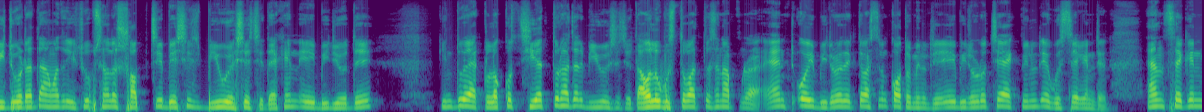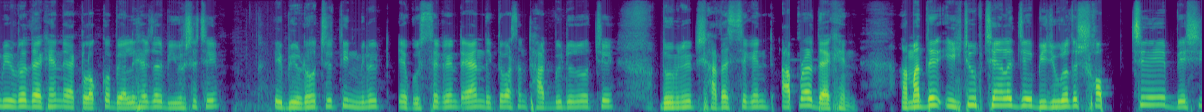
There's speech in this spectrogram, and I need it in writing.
ভিডিওটাতে আমাদের ইউটিউব চ্যানেলে সবচেয়ে বেশি ভিউ এসেছে। দেখেন এই ভিডিওতে কিন্তু এক লক্ষ ছিয়াত্তর হাজার ভিউ এসেছে। তাহলে বুঝতে পারতেছেন আপনারা। অ্যান্ড ওই ভিডিওটা দেখতে পাচ্ছেন কত মিনিটে এই ভিডিওটা হচ্ছে এক মিনিট একুশ সেকেন্ডের অ্যান্ড সেকেন্ড ভিডিওটা দেখেন এক লক্ষ বিয়াল্লিশ হাজার ভিউ এসেছে। এই ভিডিওটা হচ্ছে তিন মিনিট একুশ সেকেন্ড অ্যান্ড দেখতে পাচ্ছেন থার্ড ভিডিওটা হচ্ছে দুই মিনিট সাতাশ সেকেন্ড আপনারা দেখেন, আমাদের ইউটিউব চ্যানেলের যে ভিডিওগুলোতে সবচেয়ে বেশি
